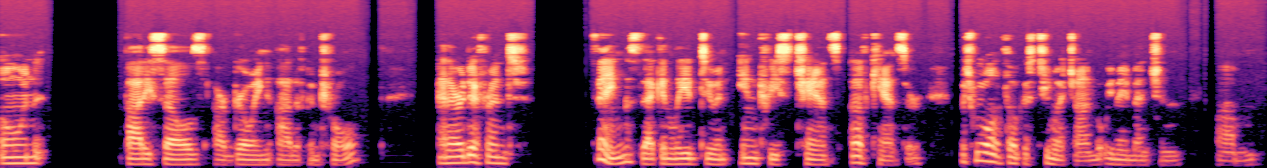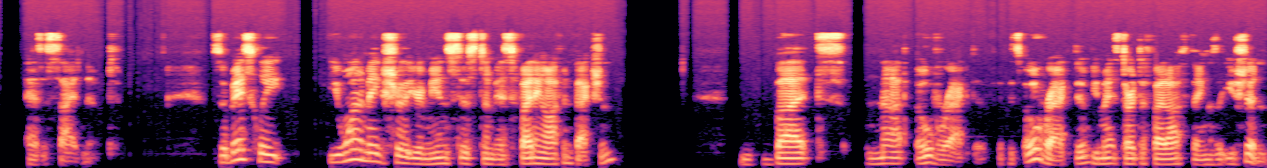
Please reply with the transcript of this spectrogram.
own body cells are growing out of control. And there are different things that can lead to an increased chance of cancer, which we won't focus too much on, but we may mention um, as a side note. So basically, you want to make sure that your immune system is fighting off infection, but not overactive. If it's overactive, you might start to fight off things that you shouldn't.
